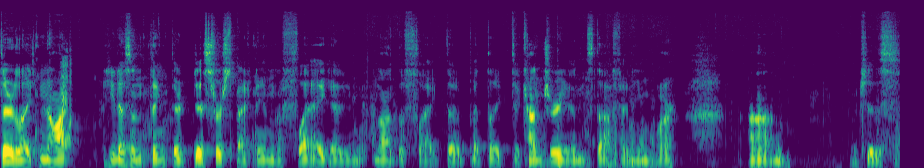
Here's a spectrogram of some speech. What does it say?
they're like not he doesn't think they're disrespecting the flag anymore not the flag the but like the country and stuff anymore um which is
